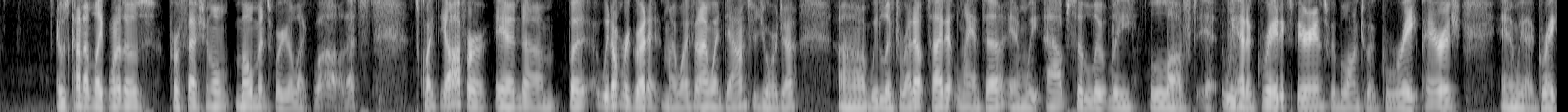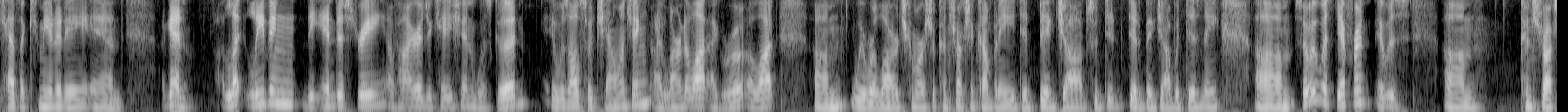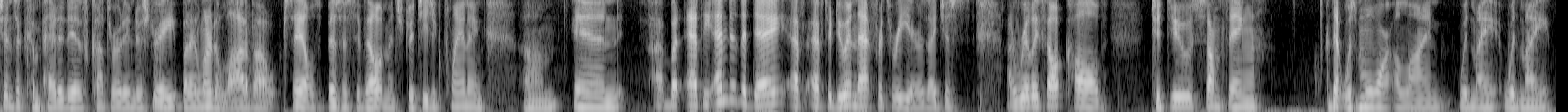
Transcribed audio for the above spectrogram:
it was kind of like one of those professional moments where you're like, "Wow, that's it's quite the offer." And um, but we don't regret it. My wife and I went down to Georgia. Uh, we lived right outside Atlanta, and we absolutely loved it. We hmm. had a great experience. We belonged to a great parish, and we had a great Catholic community. And again, le- leaving the industry of higher education was good. It was also challenging. I learned a lot. I grew a lot. Um, we were a large commercial construction company. Did big jobs. We did did a big job with Disney. Um, so it was different. It was. Um, construction's a competitive, cutthroat industry, mm-hmm. but I learned a lot about sales, business development, strategic planning, um, and uh, but at the end of the day, af- after doing that for three years, I just I really felt called to do something that was more aligned with my with my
